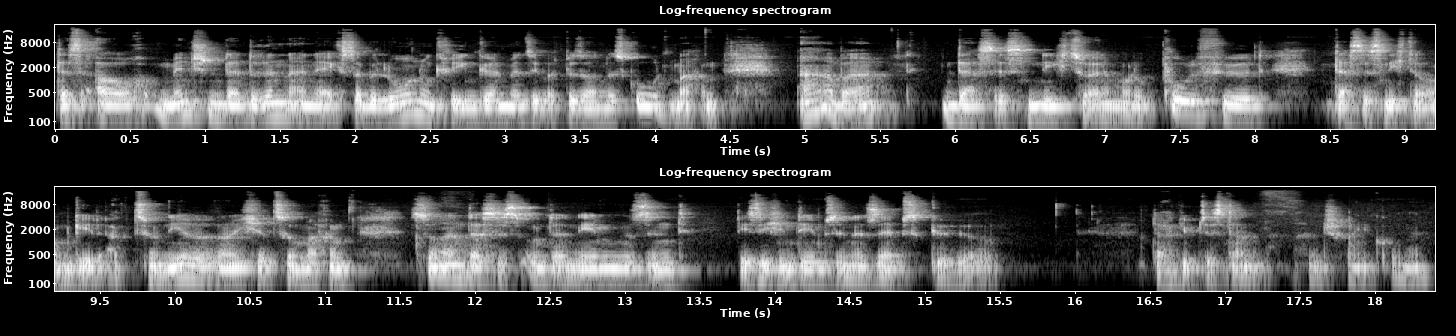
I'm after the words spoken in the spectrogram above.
dass auch Menschen da drin eine extra Belohnung kriegen können, wenn sie was besonders gut machen, aber dass es nicht zu einem Monopol führt, dass es nicht darum geht, Aktionäre reicher zu machen, sondern dass es Unternehmen sind, die sich in dem Sinne selbst gehören. Da gibt es dann Einschränkungen.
